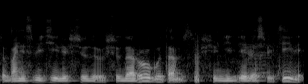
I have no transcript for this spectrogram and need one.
чтобы они светили всю, всю дорогу, там всю неделю светили.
